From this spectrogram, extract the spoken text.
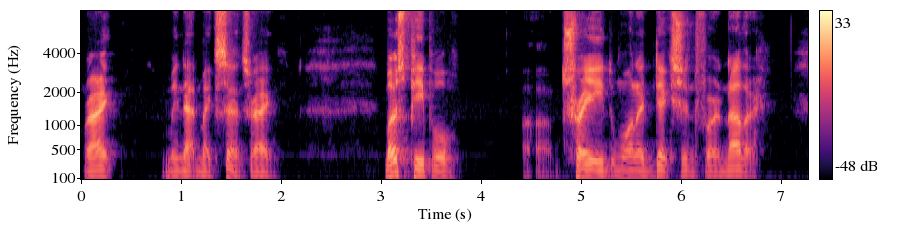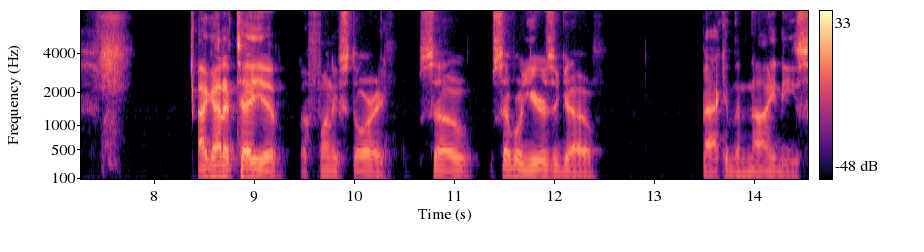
Right? I mean, that makes sense, right? Most people uh, trade one addiction for another. I got to tell you a funny story. So, several years ago, back in the 90s,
